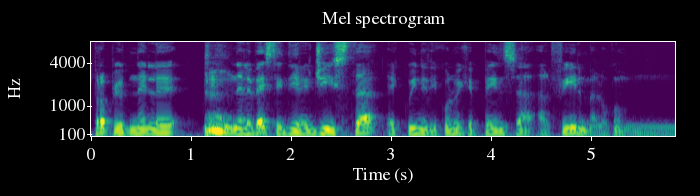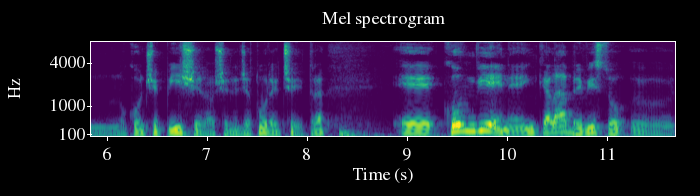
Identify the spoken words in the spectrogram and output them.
proprio nelle, nelle, vesti di regista e quindi di colui che pensa al film, lo, lo concepisce, la sceneggiatura, eccetera, eh, conviene in Calabria, visto eh,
